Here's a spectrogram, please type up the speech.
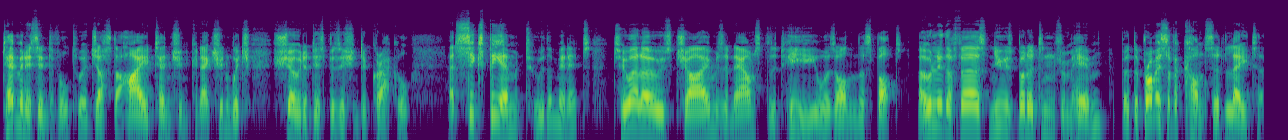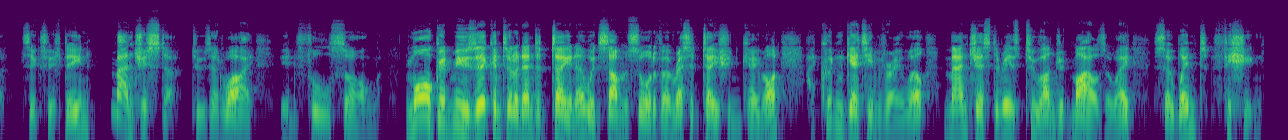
Ten minutes interval to adjust a high tension connection which showed a disposition to crackle. At 6 p.m. to the minute, 2LO's chimes announced that he was on the spot. Only the first news bulletin from him, but the promise of a concert later. 6.15, Manchester, 2ZY, in full song. More good music until an entertainer with some sort of a recitation came on. I couldn't get him very well. Manchester is 200 miles away, so went fishing.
